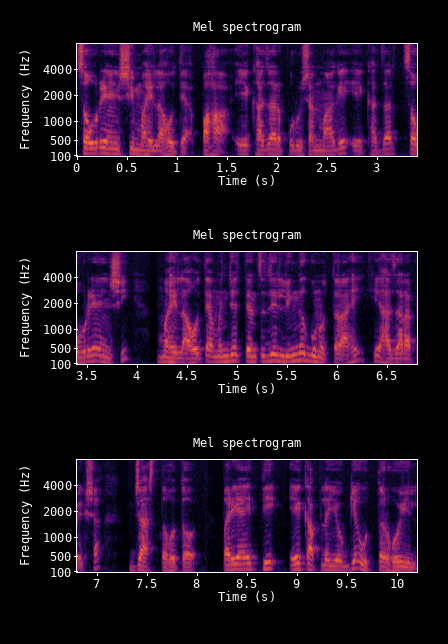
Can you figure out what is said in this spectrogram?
चौऱ्याऐंशी महिला होत्या. पहा एक हजार पुरुषांमागे एक हजार चौऱ्याऐंशी महिला होत्या. म्हणजे त्यांचं जे लिंग गुणोत्तर आहे हे हजारापेक्षा जास्त होतं. पर्याय ती एक आपलं योग्य उत्तर होईल.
